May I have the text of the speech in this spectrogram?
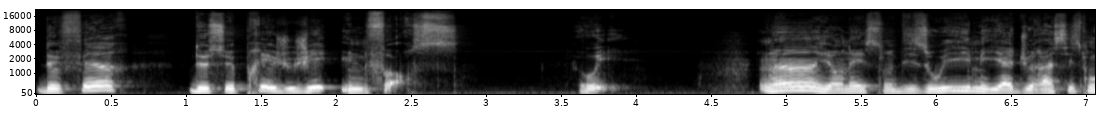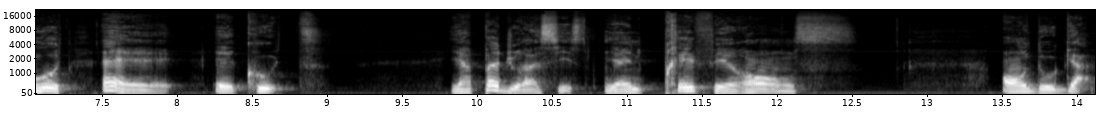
de faire de ce préjugé une force. Oui. Hein, il y en a, ils se disent oui, mais il y a du racisme ou autre. Eh, écoute, il n'y a pas du racisme, il y a une préférence endogame.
